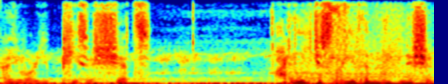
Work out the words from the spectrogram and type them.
There you are, you piece of shits. Why didn't he just leave them in the ignition?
